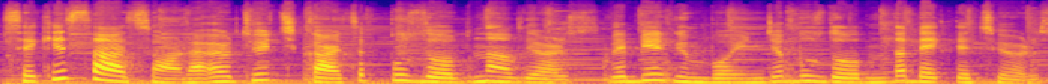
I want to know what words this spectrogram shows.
8 saat sonra örtüyü çıkartıp buzdolabına alıyoruz ve bir gün boyunca buzdolabında bekletiyoruz.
